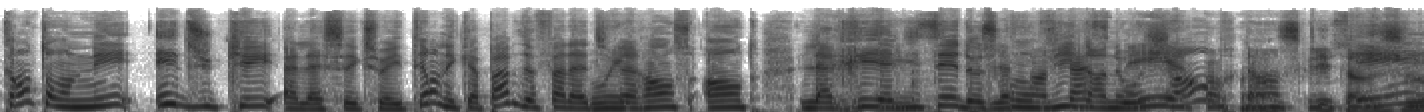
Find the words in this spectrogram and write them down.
quand on est éduqué à la sexualité, on est capable de faire la Oui. différence entre la réalité de ce qu'on vit dans nos chambres Ah, ce qui est un et jeu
